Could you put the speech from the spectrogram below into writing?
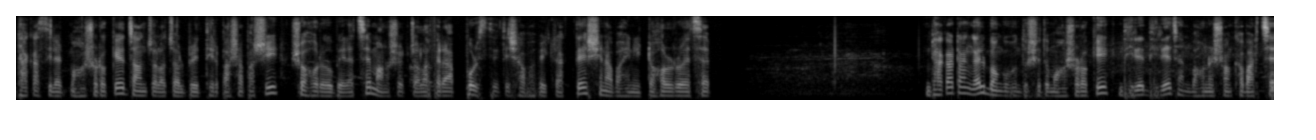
ঢাকা সিলেট মহাসড়কে যান চলাচল বৃদ্ধির পাশাপাশি শহরেও বেড়েছে মানুষের চলাফেরা। পরিস্থিতি স্বাভাবিক রাখতে সেনাবাহিনীর টহল রয়েছে। ঢাকা টাঙ্গাইল বঙ্গবন্ধু সেতু মহাসড়কে ধীরে ধীরে যানবাহনের সংখ্যা বাড়ছে।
